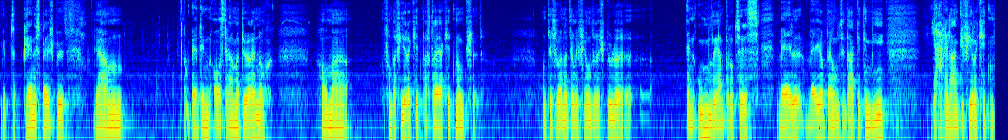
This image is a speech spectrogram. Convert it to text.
Ich habe ein kleines Beispiel. Wir haben bei den Austria Amateuren noch, haben wir von der Viererketten auf Dreierketten umgestellt. Und das war natürlich für unsere Spieler ein Umlernprozess, weil, weil ja bei uns in der Akademie jahrelang die Viererketten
